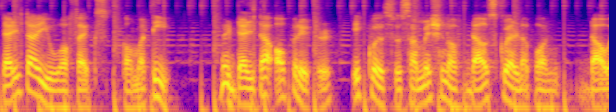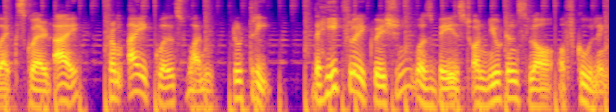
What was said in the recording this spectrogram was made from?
delta u of x comma t, where delta operator equals to summation of dou squared upon dou x squared i from i equals 1 to 3. The heat flow equation was based on Newton's law of cooling.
